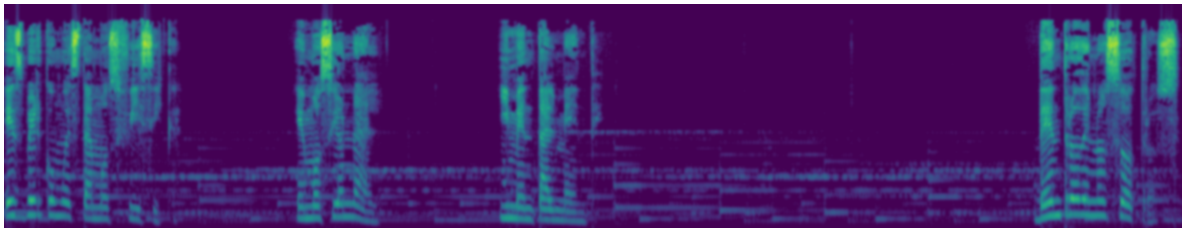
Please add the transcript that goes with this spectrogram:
es ver cómo estamos física, emocional y mentalmente. Dentro de nosotros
